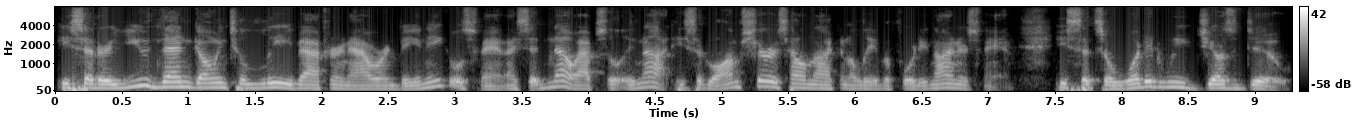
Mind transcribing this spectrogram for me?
He said, Are you then going to leave after an hour and be an Eagles fan? I said, No, absolutely not. He said, Well, I'm sure as hell not going to leave a 49ers fan. He said, So what did we just do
